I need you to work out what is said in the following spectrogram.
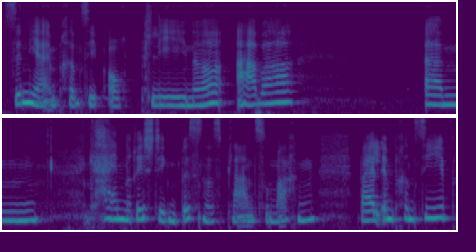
sind ja im Prinzip auch Pläne, aber ähm, keinen richtigen Businessplan zu machen, weil im Prinzip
